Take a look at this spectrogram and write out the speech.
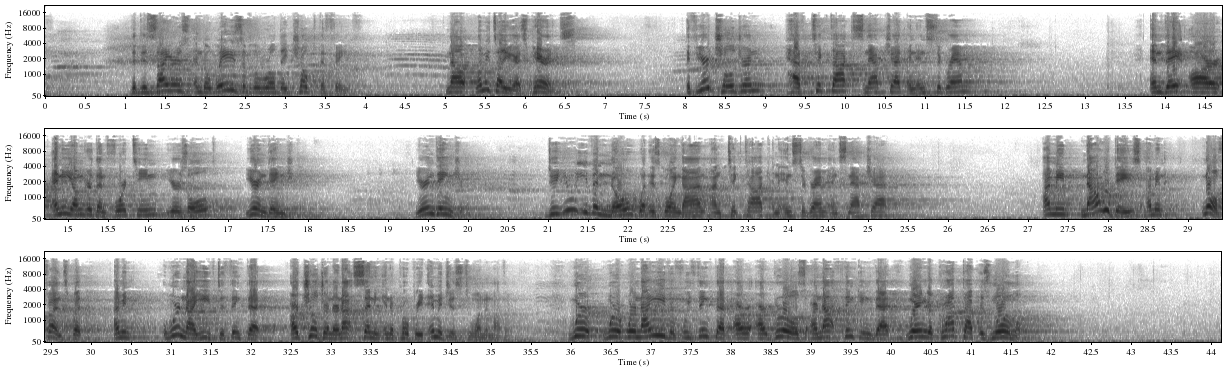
The desires and the ways of the world, they choke the faith. Now, let me tell you guys, parents, if your children have TikTok, Snapchat, and Instagram, and they are any younger than 14 years old, you're in danger. You're in danger. Do you even know what is going on on TikTok and Instagram and Snapchat? I mean, nowadays, I mean, no offense, but I mean, we're naive to think that our children are not sending inappropriate images to one another. We're, we're, we're naive if we think that our, our girls are not thinking that wearing a crop top is normal.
